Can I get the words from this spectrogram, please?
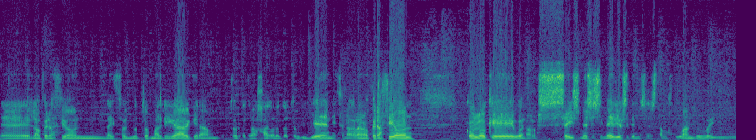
Eh, la operación la hizo el doctor Madrigal, que era un doctor que trabajaba con el doctor Guillén, hizo una gran operación, con lo que, bueno, a los seis meses y medio, siete meses estamos jugando y,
